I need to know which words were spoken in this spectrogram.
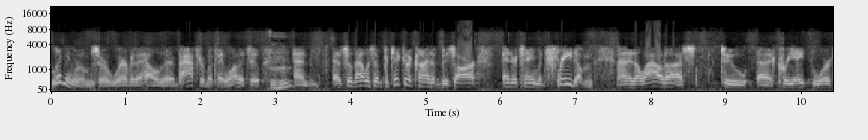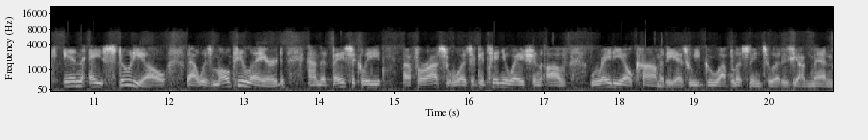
living rooms or wherever the hell their bathroom if they wanted to. Mm-hmm. And and so that was a particular kind of bizarre entertainment freedom, and it allowed us to uh, create work in a studio that was multi-layered and that basically uh, for us was a continuation of radio comedy as we grew up listening to it as young men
